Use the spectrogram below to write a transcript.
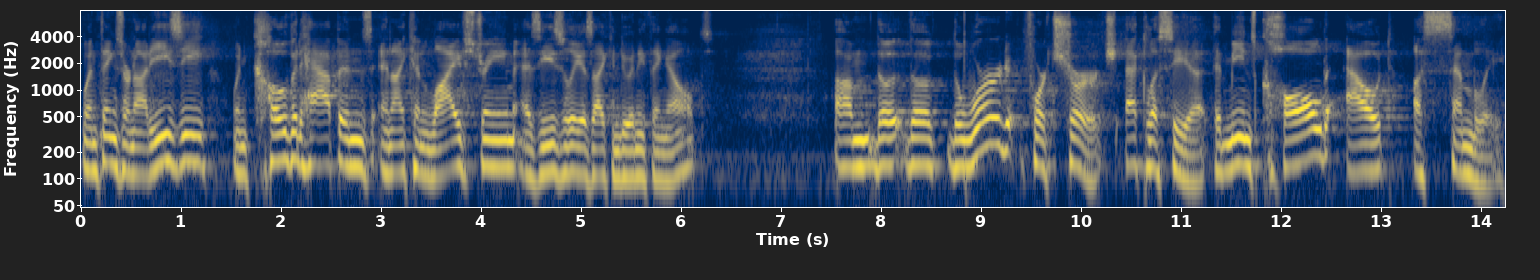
when things are not easy, when COVID happens and I can live stream as easily as I can do anything else. Um, the, the, the word for church, ecclesia, it means called out assembly.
